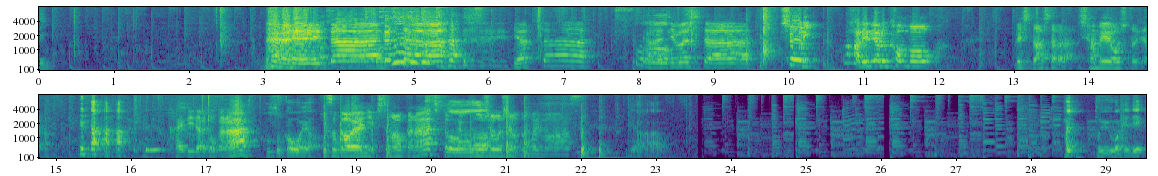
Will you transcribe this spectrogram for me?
い。やったー。やったー勝ちました。ー勝利。ハレルヤの看板をでちょっと明日から社名をちょっとじゃあ。変えていただこうかな。細川屋。細川屋にしてもらおうかな。ちょっと交渉しようと思います。いやー。はい。というわけで、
